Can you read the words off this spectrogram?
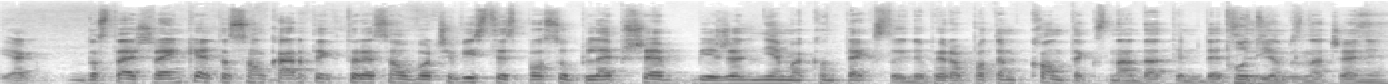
jak dostajesz rękę, to są karty, które są w oczywisty sposób lepsze, jeżeli nie ma kontekstu i dopiero potem kontekst nada tym decyzjom znaczenie.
